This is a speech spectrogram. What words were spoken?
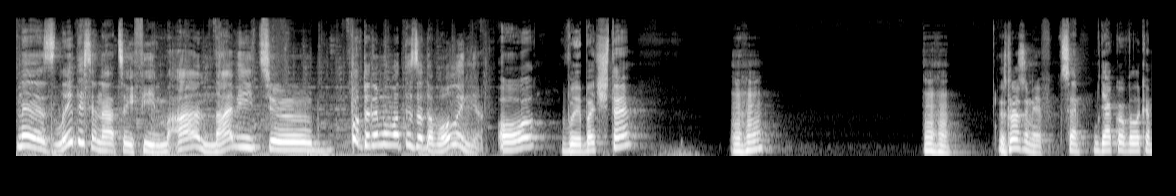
не злитися на цей фільм, а навіть е, отримувати задоволення. О, вибачте. Угу. Угу. Зрозумів. Все, дякую велике.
